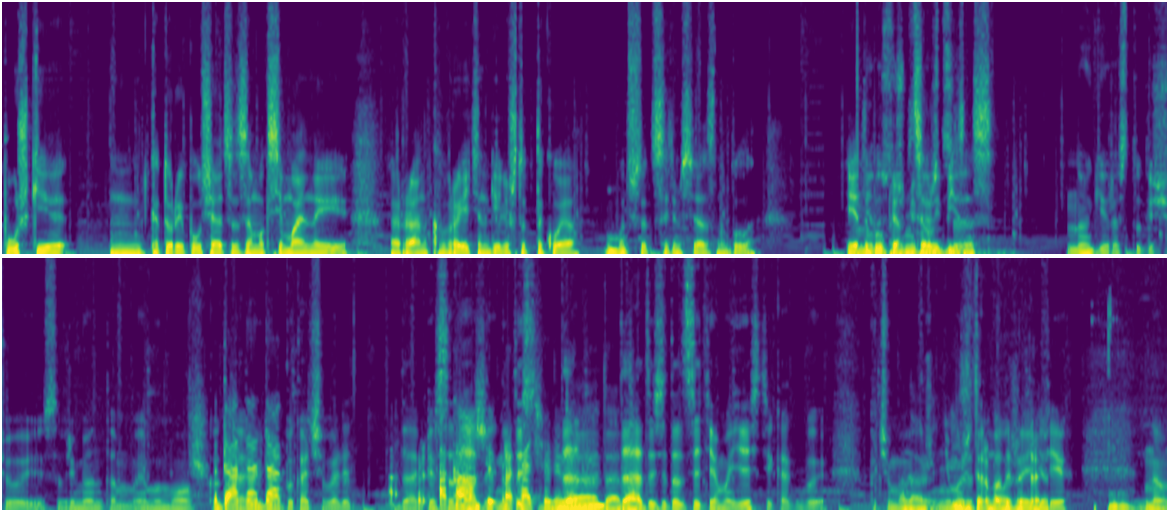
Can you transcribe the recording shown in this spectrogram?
пушки, м, которые получаются за максимальный ранг в рейтинге или что-то такое. Вот что-то с этим связано было. И это Не, ну, был слушай, прям целый кажется, бизнес. Многие растут еще и со времен там ММО, когда Да-да-да. людям выкачивали да, Аккаунты персонажей. Ну, то есть, да, Да, да, да, да. то есть эта вся тема есть, и как бы почему Она это уже не может работать уже на трофеях. Ну,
